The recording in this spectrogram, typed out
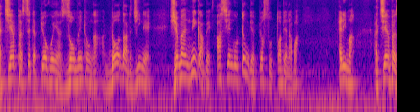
အကြံဖက်စစ်တပ်ပြောခွင့်ရဇော်မင်းထွန်းကဒေါ်သာတကြီးနဲ့ယမန်နှစ်ကပဲအာဆီယံကိုတုံ့ပြန်ပြောဆိုတော့ပြန်တာပါ အဲ့ဒီမှာအကြံဖက်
